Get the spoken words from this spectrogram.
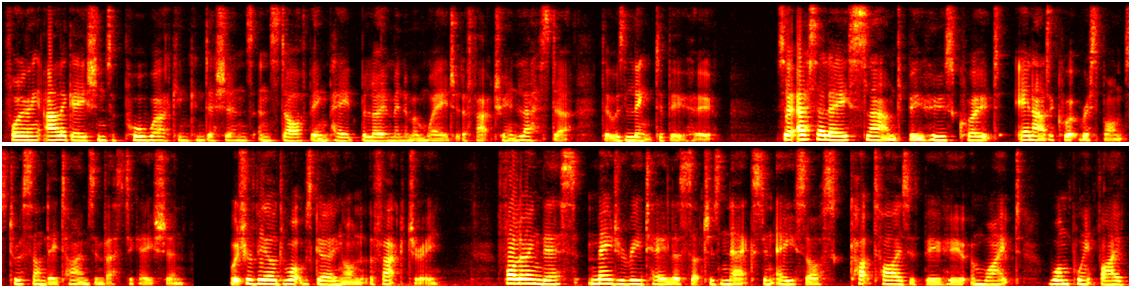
following allegations of poor working conditions and staff being paid below minimum wage at a factory in Leicester that was linked to Boohoo. So SLA slammed Boohoo's quote, inadequate response to a Sunday Times investigation, which revealed what was going on at the factory. Following this, major retailers such as Next and ASOS cut ties with Boohoo and wiped 1.5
